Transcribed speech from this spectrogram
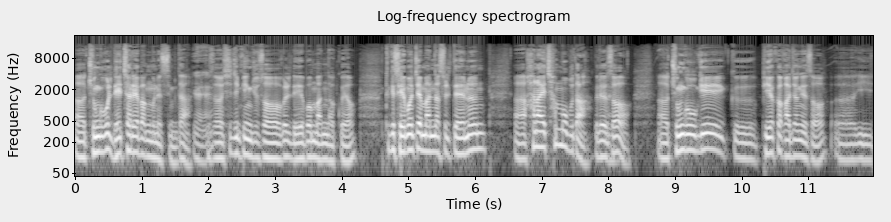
어, 중국을 네 차례 방문했습니다. 예. 그래서 시진핑 주석을 네 번 만났고요. 특히 세 번째 만났을 때는 어, 하나의 참모부다. 그래서 네. 어, 중국이 그 비핵화 과정에서 어, 이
